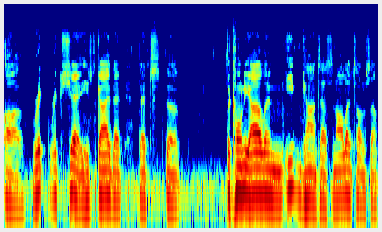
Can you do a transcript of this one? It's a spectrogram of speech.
uh, Rick Rick Shea. He's the guy that that's the the Coney Island eating contest and all that sort of stuff.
